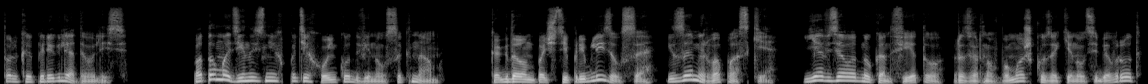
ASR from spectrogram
только переглядывались. Потом один из них потихоньку двинулся к нам. Когда он почти приблизился и замер в опаске, я взял одну конфету, развернув бумажку, закинул себе в рот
